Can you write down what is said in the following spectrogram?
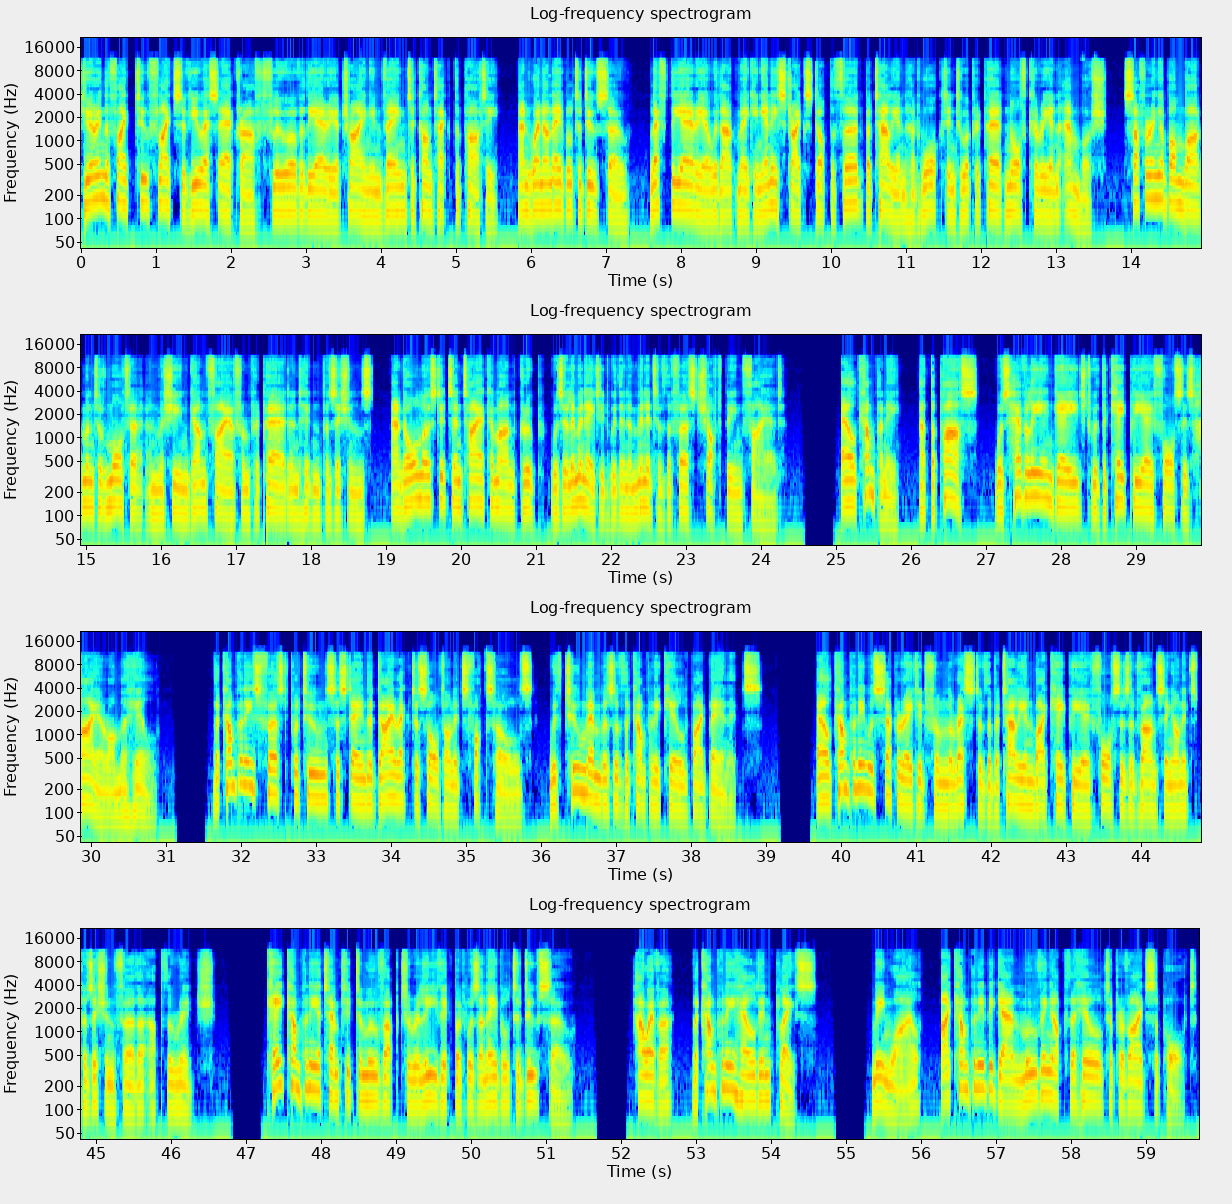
During the fight two flights of US aircraft flew over the area trying in vain to contact the party, and when unable to do so, left the area without making any strikes. The 3rd Battalion had walked into a prepared North Korean ambush, suffering a bombardment of mortar and machine gun fire from prepared and hidden positions, and almost its entire command group was eliminated within a minute of the first shot being fired. L Company, at the pass, was heavily engaged with the KPA forces higher on the hill. The company's first platoon sustained a direct assault on its foxholes, with two members of the company killed by bayonets. L Company was separated from the rest of the battalion by KPA forces advancing on its position further up the ridge. K Company attempted to move up to relieve it but was unable to do so. However, the company held in place. Meanwhile, I Company began moving up the hill to provide support.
